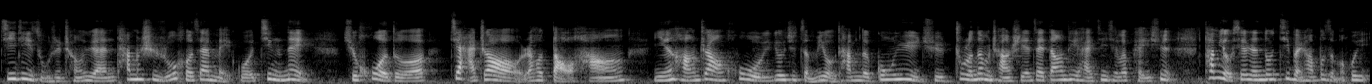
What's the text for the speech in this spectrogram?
基地组织成员，他们是如何在美国境内去获得驾照，然后导航、银行账户，又去怎么有他们的公寓去住了那么长时间，在当地还进行了培训？他们有些人都基本上不怎么会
